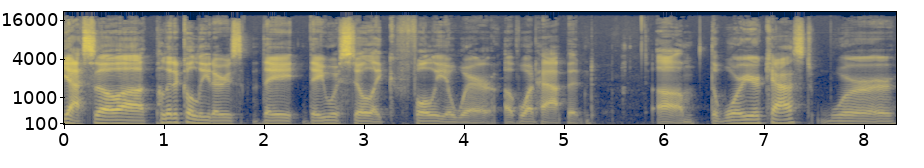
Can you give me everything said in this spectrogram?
Yeah, so uh, political leaders they they were still like fully aware of what happened. Um, the warrior cast were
